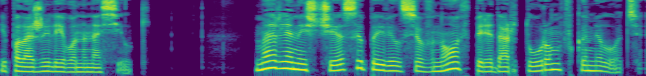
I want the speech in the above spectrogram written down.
и положили его на носилки. Мерлин исчез и появился вновь перед Артуром в Камелоте.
